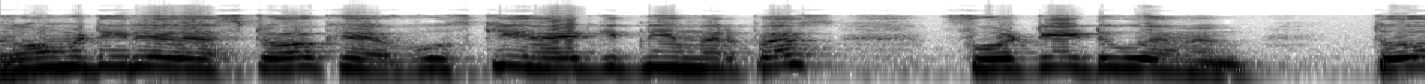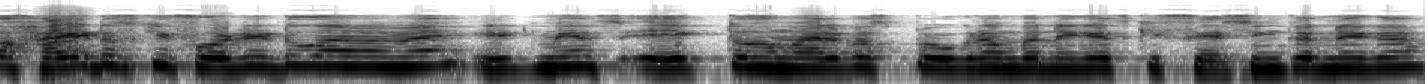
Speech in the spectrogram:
रॉ मटेरियल है स्टॉक है, वो उसकी हाइट कितनी हमारे पास? 42 एम mm. तो हाइट उसकी 42 एम mm है इट मींस एक तो हमारे पास प्रोग्राम बनेगा इसकी फेसिंग करने का।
